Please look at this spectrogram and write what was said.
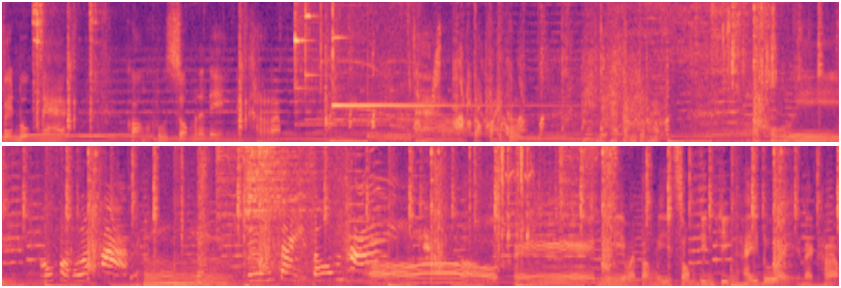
Facebook นะฮะของครูส้มนั่นเองนะครับอ้าวต่อไปก็นี่เลยครับท่านผู้ชมฮะโอ้โหยโอ้ขอโทษค่ะอืมลืมใส่ส้มค่ะอ๋อโอเค นี่มันต้องมีส้มจริง ๆ ให้ด้วยนะครับ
